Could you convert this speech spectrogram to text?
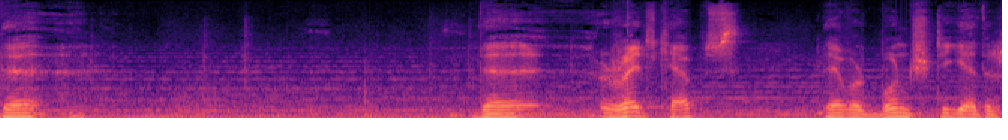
the, the red caps, they were bunched together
